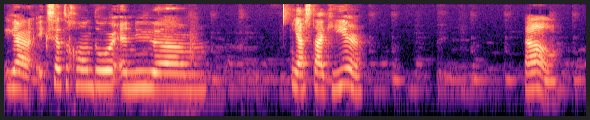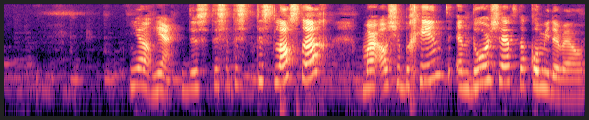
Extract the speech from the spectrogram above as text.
ja, ik zette gewoon door en nu ehm, ja, sta ik hier. Oh, Ja, ja. dus het is, het, is, het is lastig. Maar als je begint en doorzet, dan kom je er wel.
